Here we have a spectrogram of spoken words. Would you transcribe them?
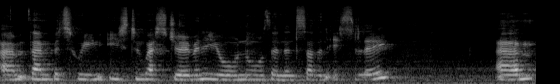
um, than between east and west Germany or northern and southern Italy. Um,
